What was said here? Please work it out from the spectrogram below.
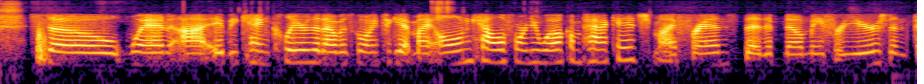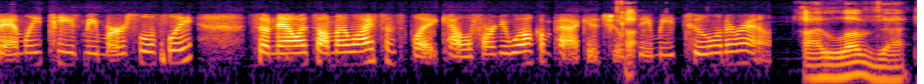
so when I, it became clear that I was going to get my own California Welcome Package, my friends that have known me for years and family teased me mercilessly. So now it's on my license plate, California Welcome Package. You'll see me tooling around. I love that.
